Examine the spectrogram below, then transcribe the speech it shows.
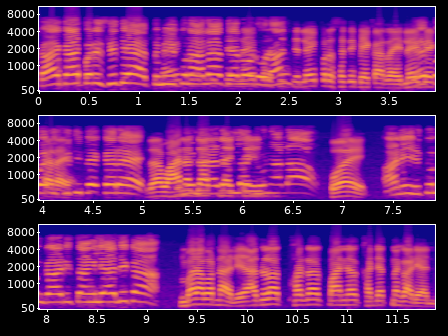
काय काय परिस्थिती आहे? तुम्ही इथून आला त्या रोडवर हा? लय परिस्थिती बेकार आहे लय बेकार आहे. बेकार आहे. जरा वाहनं तुम्ही जात मॅडमला ते. घेऊन आला होय. आणि इथून गाडी चांगली आली का? बरोबर नाही आले. आदळात फडात पाण्यात खड्ड्यात गाडी आली.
